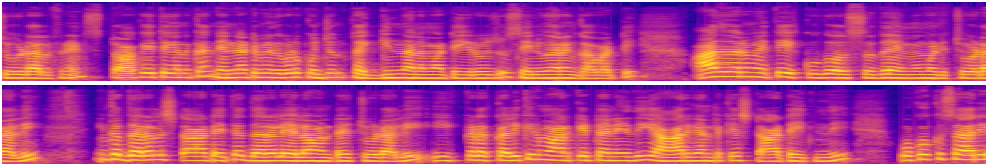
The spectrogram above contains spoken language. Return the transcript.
చూడాలి ఫ్రెండ్స్. స్టాక్ అయితే కనుక నిన్నటి మీద కూడా కొంచెం తగ్గిందనమాట ఈరోజు శనివారం కాబట్టి. ఆదివారం అయితే ఎక్కువగా వస్తుందో ఏమో మరి చూడాలి. ఇంకా ధరలు స్టార్ట్ అయితే ధరలు ఎలా ఉంటాయో చూడాలి. ఇక్కడ కలికిరి మార్కెట్ అనేది ఆరు గంటలకే స్టార్ట్ అవుతుంది ఒక్కొక్కసారి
